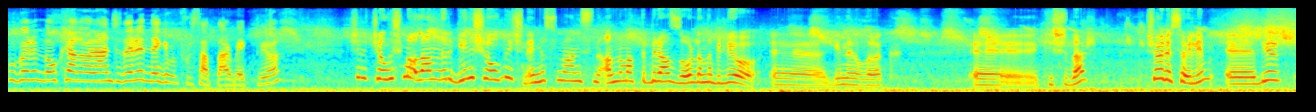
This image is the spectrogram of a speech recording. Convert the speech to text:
Bu bölümde okuyan öğrencilere ne gibi fırsatlar bekliyor? Şimdi çalışma alanları geniş olduğu için endüstri mühendisliğini anlamakta biraz zorlanabiliyor e, genel olarak e, kişiler. Şöyle söyleyeyim, e, bir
